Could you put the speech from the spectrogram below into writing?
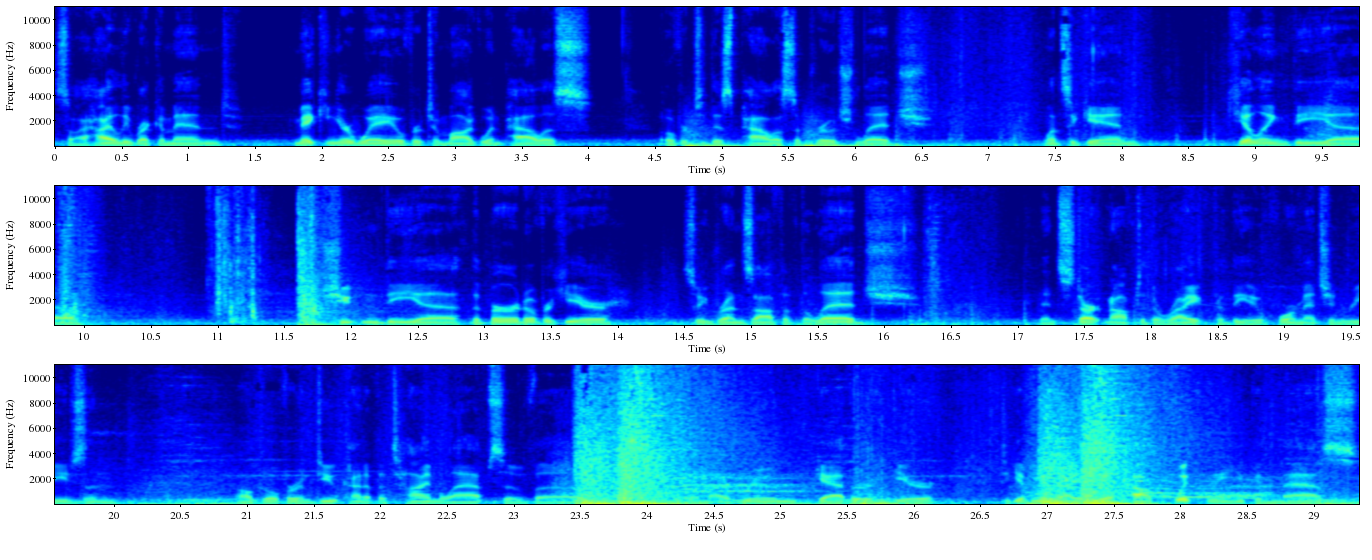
So I highly recommend making your way over to Mohgwyn Palace, over to this palace approach ledge. Once again, killing the uh, shooting the uh, the bird over here. So he runs off of the ledge. Then starting off to the right for the aforementioned reason. I'll go over and do kind of a time lapse of uh, my rune gathering here to give you an idea of how quickly you can mass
